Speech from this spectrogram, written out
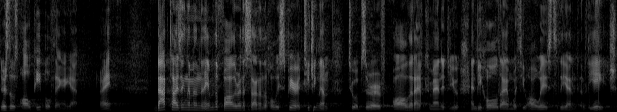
There's those all people thing again, right? Baptizing them in the name of the Father and the Son and the Holy Spirit, teaching them to observe all that I have commanded you. And behold, I am with you always to the end of the age.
